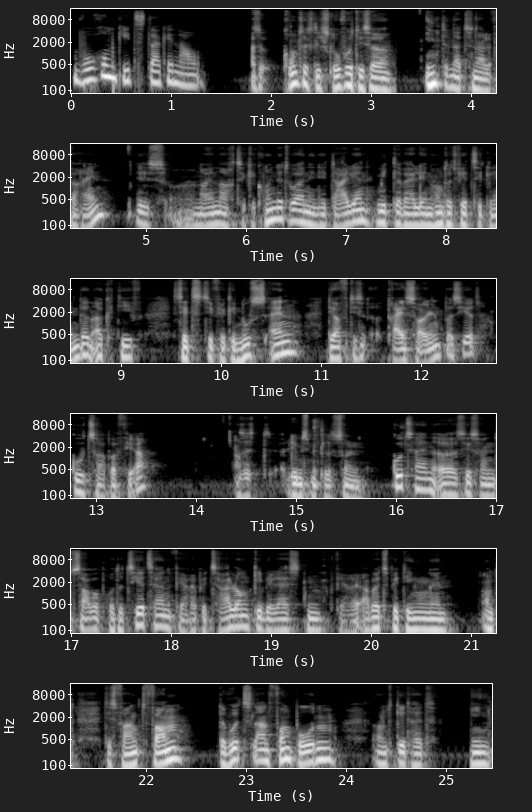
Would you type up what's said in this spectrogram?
Worum geht's da genau? Also grundsätzlich Slowfood ist ein internationaler Verein, ist 89 gegründet worden in Italien, mittlerweile in 140 Ländern aktiv, setzt sich für Genuss ein, der auf diesen drei Säulen basiert, gut, sauber, fair. Also Lebensmittel sollen gut sein, äh, sie sollen sauber produziert sein, faire Bezahlung gewährleisten, faire Arbeitsbedingungen. Und das fängt von der Wurzel an, vom Boden und geht halt hin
